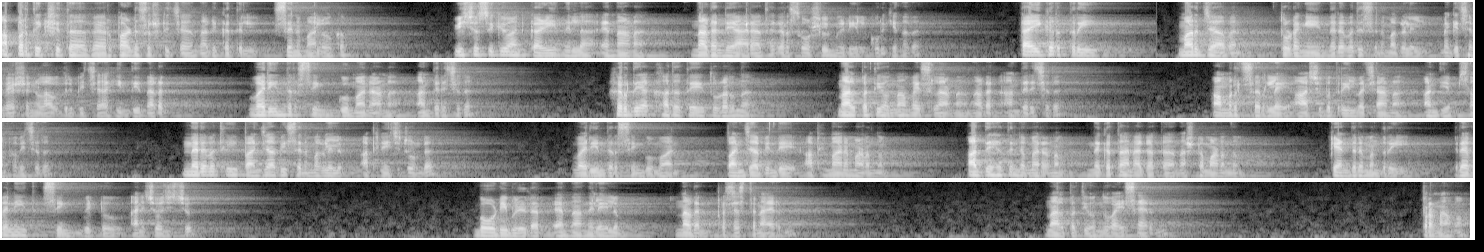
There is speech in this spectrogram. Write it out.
അപ്രതീക്ഷിത വേർപാട് സൃഷ്ടിച്ച നടുക്കത്തിൽ സിനിമാ ലോകം. വിശ്വസിക്കുവാൻ കഴിയുന്നില്ല എന്നാണ് നടന്റെ ആരാധകർ സോഷ്യൽ മീഡിയയിൽ കുറിക്കുന്നത്. ടൈഗർ ത്രീ മർജാവൻ തുടങ്ങി നിരവധി സിനിമകളിൽ മികച്ച വേഷങ്ങൾ അവതരിപ്പിച്ച ഹിന്ദി നടൻ വരീന്ദർ സിംഗ് ഗുമാനാണ് അന്തരിച്ചത്. ഹൃദയാഘാതത്തെ തുടർന്ന് നാൽപ്പത്തി ഒന്നാം വയസ്സിലാണ് നടൻ അന്തരിച്ചത്. അമൃത്സറിലെ ആശുപത്രിയിൽ വച്ചാണ് അന്ത്യം സംഭവിച്ചത്. നിരവധി പഞ്ചാബി സിനിമകളിലും അഭിനയിച്ചിട്ടുണ്ട്. വരീന്ദർ സിംഗ് ഗുമാൻ പഞ്ചാബിന്റെ അഭിമാനമാണെന്നും അദ്ദേഹത്തിന്റെ മരണം നികത്താനാകാത്ത നഷ്ടമാണെന്നും കേന്ദ്രമന്ത്രി രവനീത് സിംഗ് ബിട്ടു അനുശോചിച്ചു. ബോഡി ബിൽഡർ എന്ന നിലയിലും നടൻ പ്രശസ്തനായിരുന്നു. നാൽപ്പത്തിയൊന്ന് വയസ്സായിരുന്നു. pranamam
